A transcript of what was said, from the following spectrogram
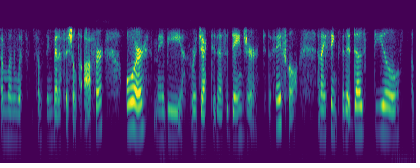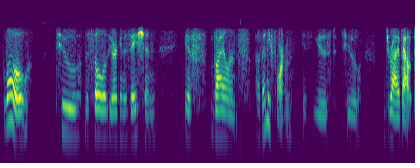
someone with something beneficial to offer, or may be rejected as a danger to the faithful. And I think that it does deal a blow to the soul of the organization if violence of any form is used to drive out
